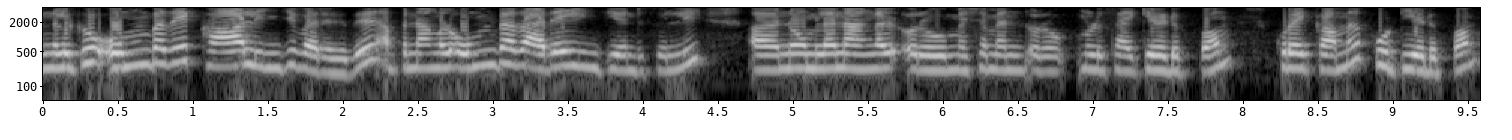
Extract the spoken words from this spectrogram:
எங்களுக்கு ஒன்பதே கால் இன்ச்சு வருது. அப்போ நாங்கள் ஒன்பது அரை இன்ச்சு என்று சொல்லி நோம்பில் நாங்கள் ஒரு மெஷர்மெண்ட் ஒரு கணக்கு எடுப்போம் குறைக்காமல் கூட்டி எடுப்போம்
